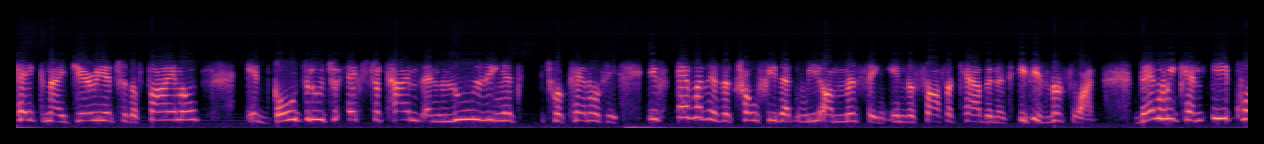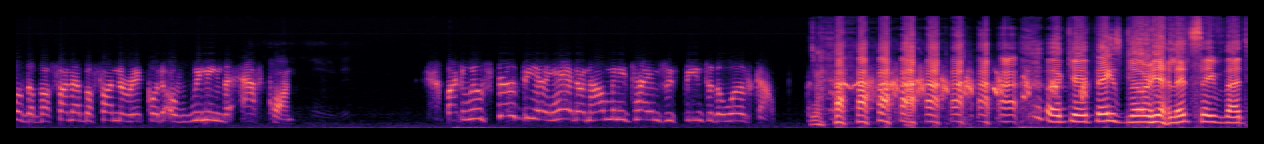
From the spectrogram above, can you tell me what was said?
take Nigeria to the final, it go through to extra times and losing it to a penalty. If ever there's a trophy that we are missing in the SAFA cabinet, it is this one. Then we can equal the Bafana Bafana record of winning the AFCON. But we'll still be ahead on how many times we've been to the World Cup. okay, thanks, Gloria. Let's save that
